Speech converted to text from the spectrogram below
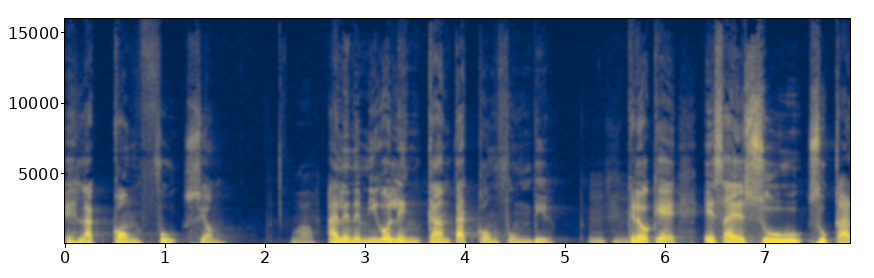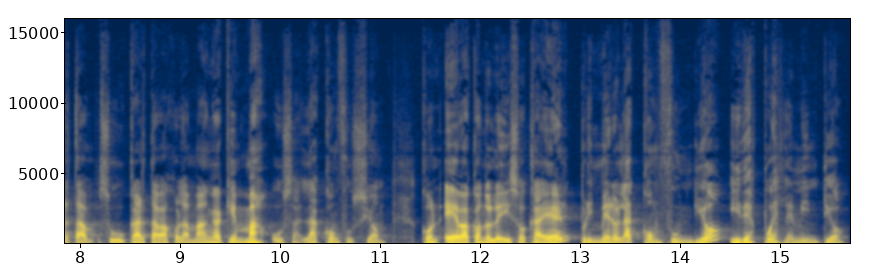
es la confusión. Wow. Al enemigo le encanta confundir. Creo que esa es su, su carta, su carta bajo la manga que más usa, la confusión. Con Eva cuando le hizo caer, primero la confundió y después le mintió.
